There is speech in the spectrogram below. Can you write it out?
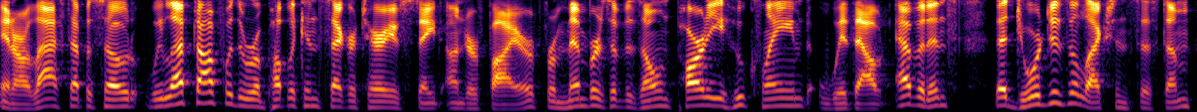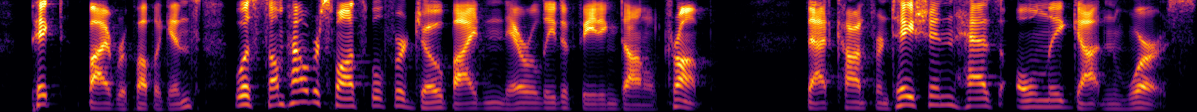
In our last episode, we left off with the Republican Secretary of State under fire from members of his own party who claimed, without evidence, that Georgia's election system, picked by Republicans, was somehow responsible for Joe Biden narrowly defeating Donald Trump. That confrontation has only gotten worse.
